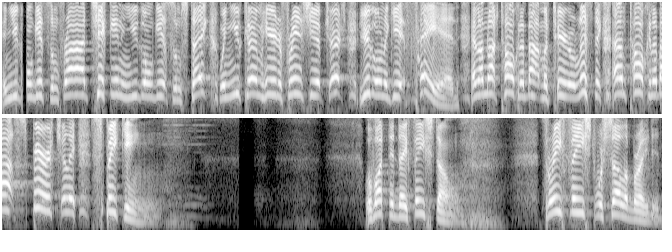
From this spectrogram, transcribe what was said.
and you're going to get some fried chicken, and you're going to get some steak. When you come here to Friendship Church, you're going to get fed. And I'm not talking about materialistic, I'm talking about spiritually speaking. Well, what did they feast on? Three feasts were celebrated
